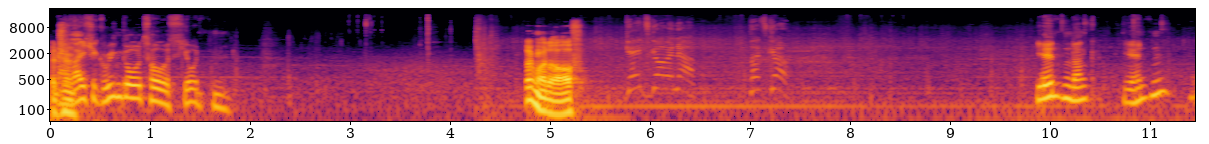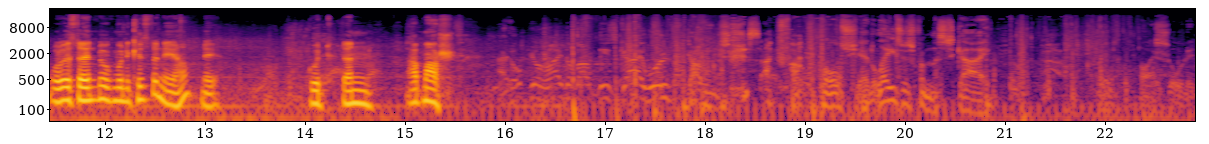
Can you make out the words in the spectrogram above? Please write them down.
Erreiche Green Goats Haus hier unten. Drück mal drauf. Hier hinten lang. Hier hinten? Oder ist da hinten irgendwo eine Kiste? Nee, ha? Nee. Gut, dann Abmarsch. I hope you're right about this guy, Wolf. Sci-fi bullshit. Lasers from the sky. I saw it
